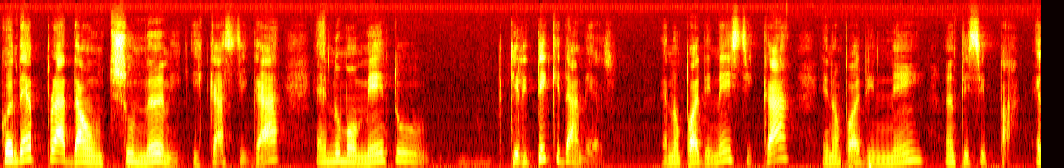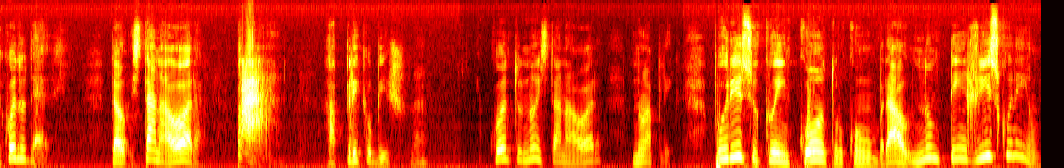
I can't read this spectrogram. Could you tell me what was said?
Quando é para dar um tsunami e castigar, é no momento que ele tem que dar mesmo. Ele não pode nem esticar e não pode nem antecipar. É quando deve. Então, está na hora, pá, aplica o bicho. Né? Enquanto não está na hora, não aplica. Por isso que o encontro com o umbral não tem risco nenhum.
